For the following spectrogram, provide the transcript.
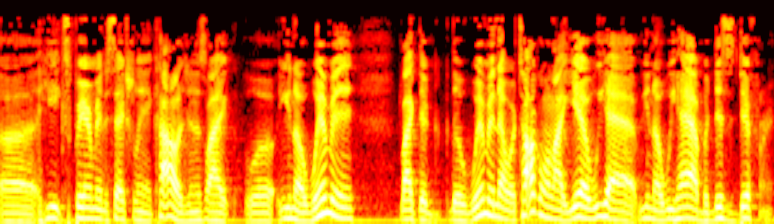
uh he experimented sexually in college. And it's like well you know women like the the women that were talking were like yeah we have you know we have but this is different.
